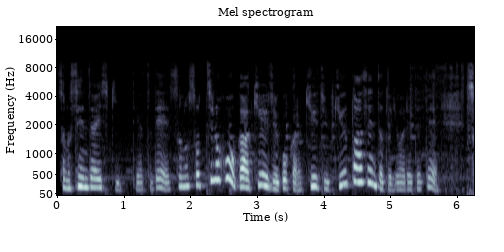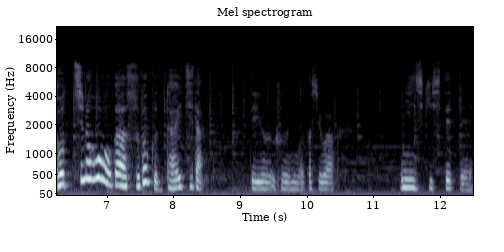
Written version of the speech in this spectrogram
その潜在意識ってやつで、そのそっちの方が95から99%と言われてて、そっちの方がすごく大事だっていうふうに私は認識してて、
